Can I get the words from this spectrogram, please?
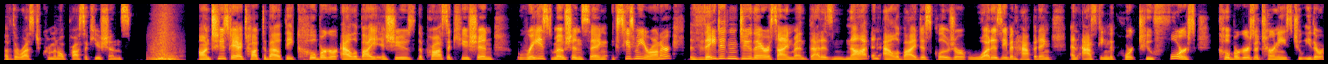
of the Rust criminal prosecutions. On Tuesday, I talked about the Kohberger alibi issues. The prosecution raised motions saying, Excuse me, Your Honor, they didn't do their assignment. That is not an alibi disclosure. What is even happening? And asking the court to force Kohberger's attorneys to either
